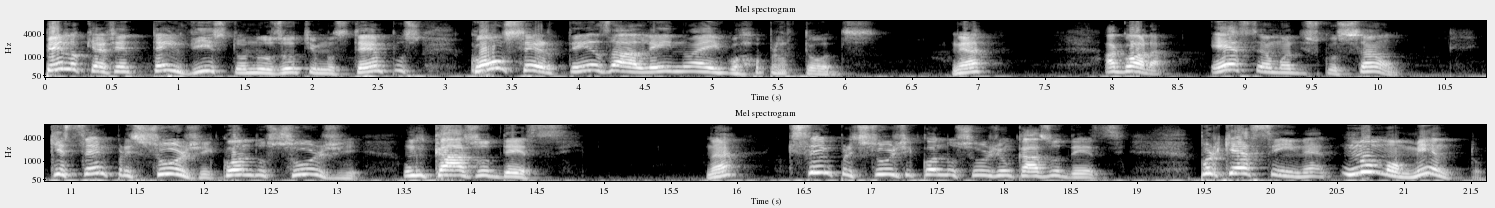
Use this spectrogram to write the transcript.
Pelo que a gente tem visto nos últimos tempos, com certeza a lei não é igual para todos, né? Agora, essa é uma discussão que sempre surge quando surge um caso desse, né? Que sempre surge quando surge um caso desse. Porque assim, né? No momento,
